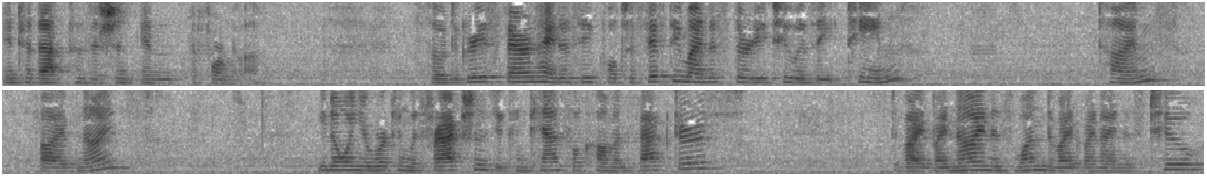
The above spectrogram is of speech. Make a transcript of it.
into that position in the formula. So degrees Fahrenheit is equal to 50 minus 32 is 18 times 5 ninths. You know when you're working with fractions, you can cancel common factors. Divide by 9 is 1, divide by 9 is 2.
